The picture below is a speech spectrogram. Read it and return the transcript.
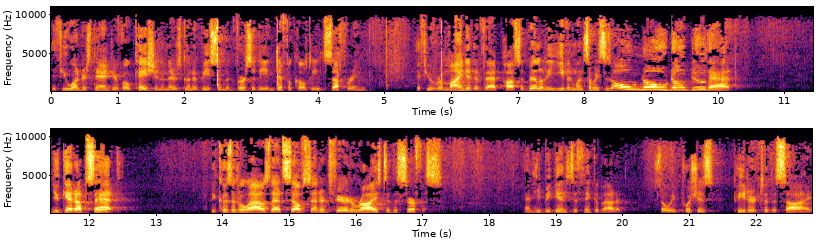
if you understand your vocation and there's going to be some adversity and difficulty and suffering, if you're reminded of that possibility, even when somebody says, Oh, no, don't do that, you get upset because it allows that self centered fear to rise to the surface. And he begins to think about it. So he pushes Peter to the side.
